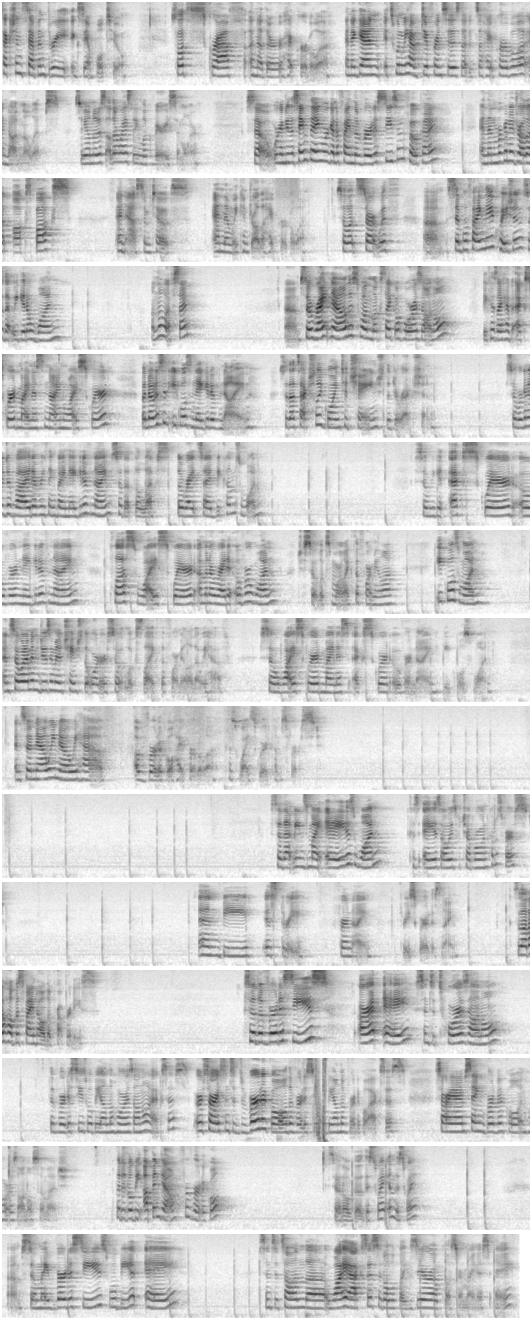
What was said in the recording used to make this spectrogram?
Section 7.3, example 2. So let's graph another hyperbola. And again, it's when we have differences that it's a hyperbola and not an ellipse. So you'll notice otherwise they look very similar. So we're gonna do the same thing. We're gonna find the vertices and foci, and then we're gonna draw that aux box and asymptotes, and then we can draw the hyperbola. So let's start with um, simplifying the equation so that we get a one on the left side. Um, so right now this one looks like a horizontal because I have x squared minus 9y squared, but notice it equals negative 9. So that's actually going to change the direction. So we're going to divide everything by negative 9 so that the left, the right side becomes 1. So we get x squared over negative 9 plus y squared. I'm going to write it over 1 just so it looks more like the formula, equals 1. And so what I'm going to do is I'm going to change the order so it looks like the formula that we have. So y squared minus x squared over 9 equals 1. And so now we know we have a vertical hyperbola because y squared comes first. So that means my a is 1 because a is always whichever one comes first. And b is 3 for 9. 3 squared is 9. So that'll help us find all the properties. So the vertices are at A, since it's horizontal, the vertices will be on the horizontal axis. Or sorry, since it's vertical, the vertices will be on the vertical axis. Sorry, I'm saying vertical and horizontal so much. But it'll be up and down for vertical. So it'll go this way and this way. Um, so my vertices will be at A, since it's on the y-axis, it'll look like 0 plus or minus a.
